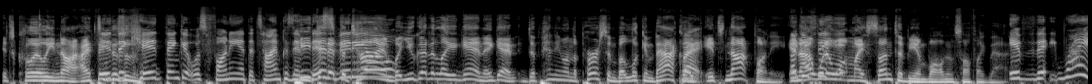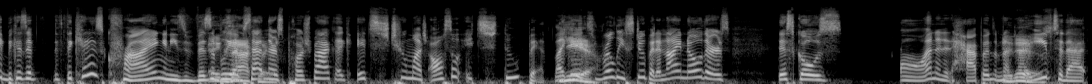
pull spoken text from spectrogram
it's clearly not. I think Did the is, kid think it was funny at the time? Because in he this did at video, the time, but you got to like again, again, depending on the person. But looking back, like Right. it's not funny, Like, and I wouldn't they- want my son to be involved in stuff like that. if the right because if if the kid is crying and he's visibly upset and there's pushback, like it's too much. Also, it's stupid. Like Yeah. it's really stupid. And I know there's this goes on and it happens. I'm not It is. naive to that.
